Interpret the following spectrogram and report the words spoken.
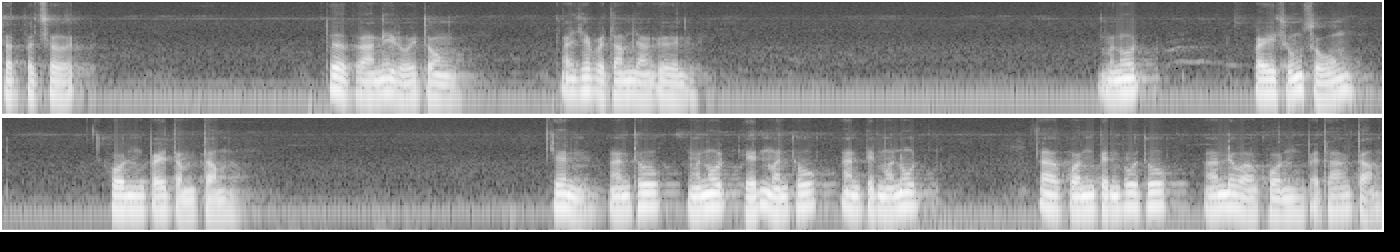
สัตว์ประเสริฐ เพื่อการนี่รวยตรง ไม่ใช่ไปทำอย่างอื่น มนุษย์ไปสูงสูง คนไปต่ำต่ำเช่นอันทุกมนุษย์เห็นเหมือนทุกอันเป็นมนุษย์ ถ้าคนเป็นผู้ทุกข์ อันเรียกว่าคนไปทางต่ำ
